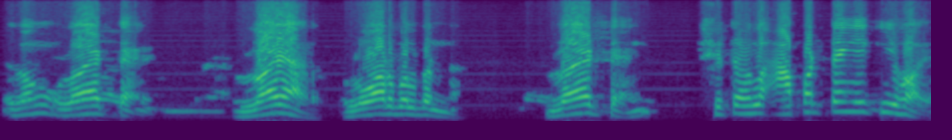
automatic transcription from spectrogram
এবং লয়ার ট্যাঙ্ক লয়ার লোয়ার বলবেন না। লয়ার ট্যাঙ্ক সেটা হলো আপার ট্যাঙ্কে কি হয়?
